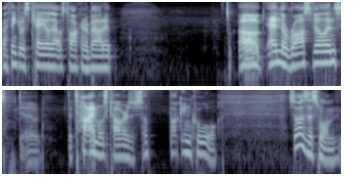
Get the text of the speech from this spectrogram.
I think it was KO that was talking about it. Oh, and the Ross villains, dude. The timeless covers are so fucking cool. So is this one?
